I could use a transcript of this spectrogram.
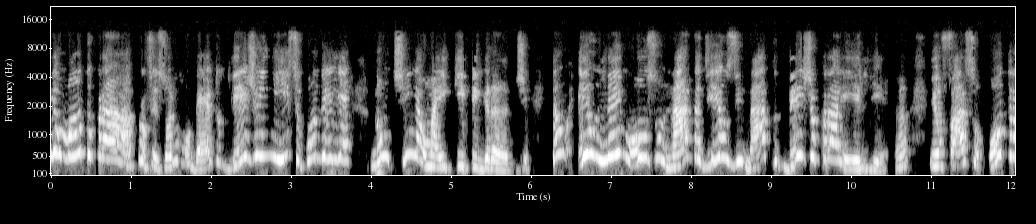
eu mando para o professor Roberto desde o início, quando ele é, não tinha uma equipe grande. Então, eu nem uso nada de eusinato, deixo para ele. Eu faço outra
